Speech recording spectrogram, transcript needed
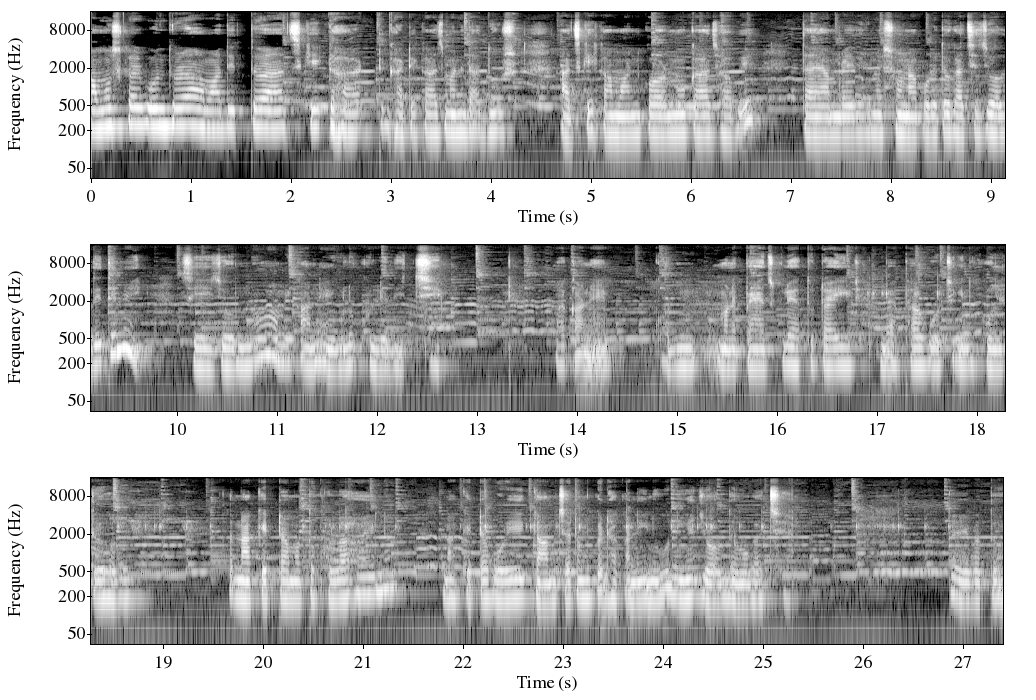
নমস্কার বন্ধুরা, আমাদের তো আজকে ঘাট, ঘাটে কাজ মানে দাদুর আজকে কামান কর্ম কাজ হবে, তাই আমরা এখানে সোনা পরে তো গাছে জল দিতে নেই, সেই জন্য আমি কানে এগুলো খুলে দিচ্ছি। আর কানে মানে প্যাঁচগুলো এত টাইট ব্যথাও করছে, কিন্তু খুলতে হবে। নাকেরটা আমার তো খোলা হয় না, নাকেরটা পরে গামছাটা মুখে ঢাকা নিয়ে নেব, নিয়ে জল দেবো গাছে। তাই এবার তো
